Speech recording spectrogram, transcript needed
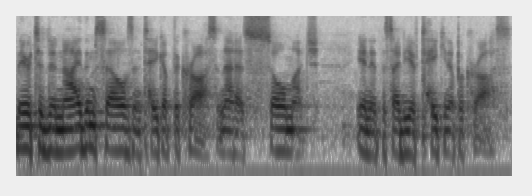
They are to deny themselves and take up the cross. And that has so much in it this idea of taking up a cross.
